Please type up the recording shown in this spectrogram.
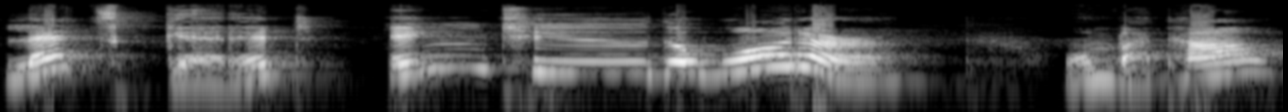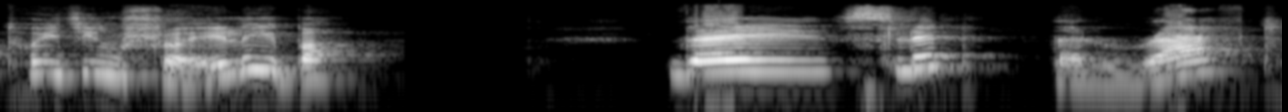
Let's get it into the water. 我们把它推进水里吧。They slid the raft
